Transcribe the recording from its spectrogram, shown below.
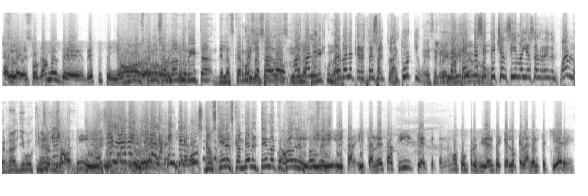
Oye, el programa es de, de este señor. No, estamos o- hablando ahorita de las carnes Oye, asadas Paco, y más de la vale, película. más vale que respeto al, al turqui, güey. Es el rey La del gente pueblo. se te echa encima y es el rey del pueblo. Carnal, llevo 15 Bueno, años. ¿qué? ¿Qué le haga y mira, a la gente le gusta. Nos quieres cambiar el tema, compadre, No, sí, entonces. Y, y tan, y tan es así que, que tenemos un presidente que es lo que la gente quiere.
